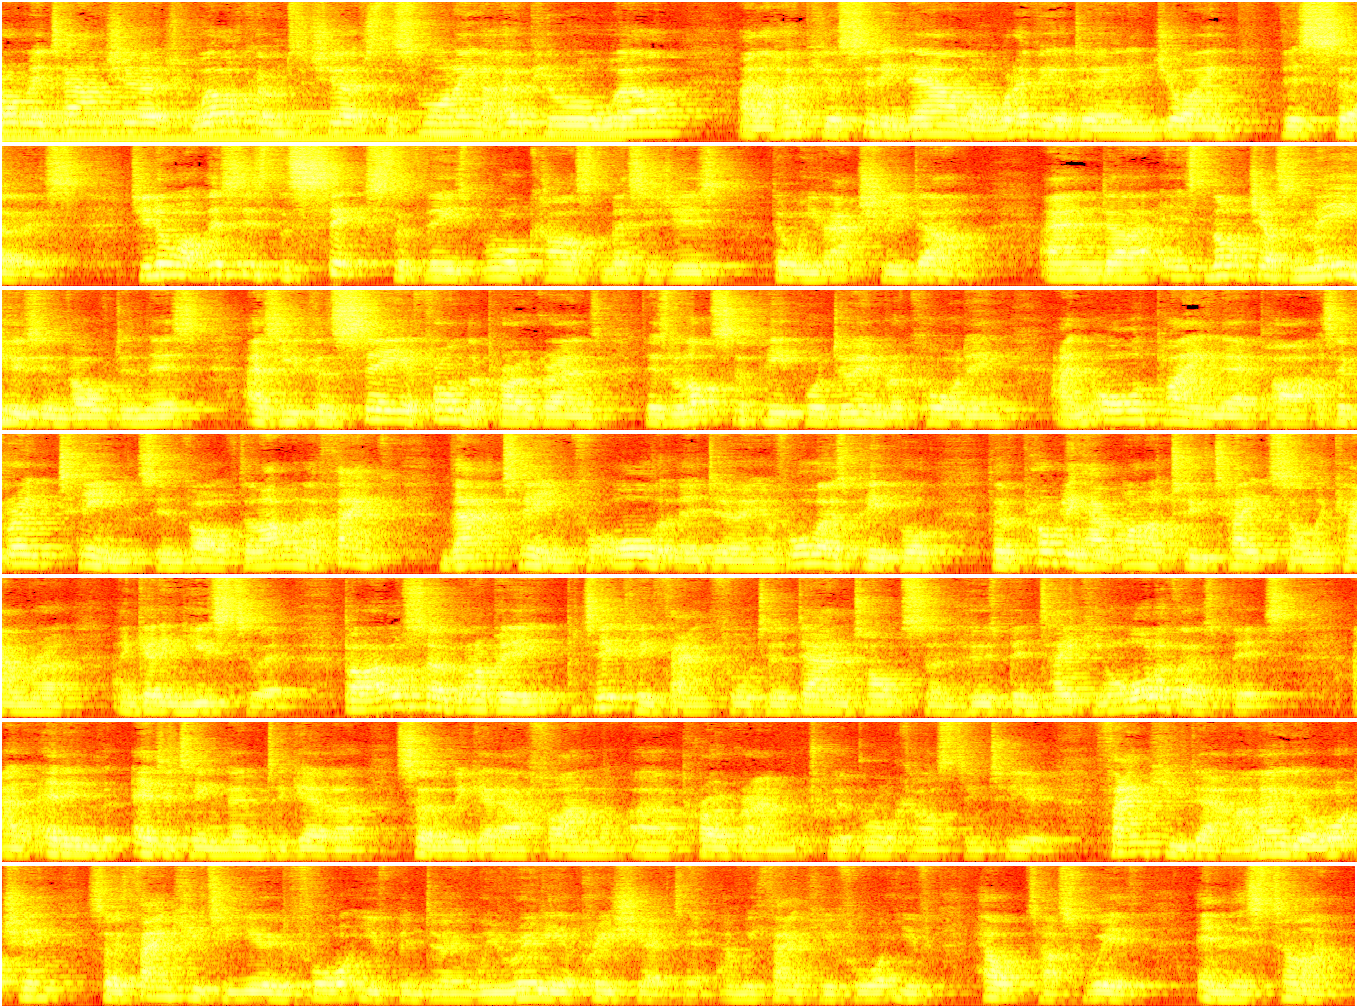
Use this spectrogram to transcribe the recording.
Bromley Town Church. Welcome to church this morning. I hope you're all well and I hope you're sitting down or whatever you're doing and enjoying this service. Do you know what? This is the sixth of these broadcast messages that we've actually done. And uh, it's not just me who's involved in this. As you can see from the programs, there's lots of people doing recording and all playing their part. It's a great team that's involved. And I want to thank that team for all that they're doing and for all those people that probably have one or two takes on the camera and getting used to it. But I also want to be particularly thankful to Dan Thompson, who's been taking all of those bits and editing, editing them together so that we get our final uh, program which we're broadcasting to you. Thank you, Dan. I know you're watching, so thank you to you for what you've been doing. We really appreciate it, and we thank you for what you've helped us with in this time.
